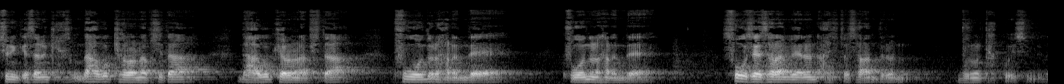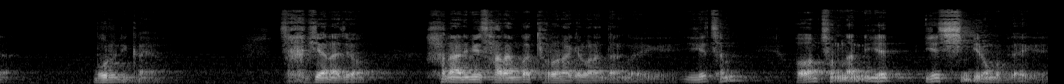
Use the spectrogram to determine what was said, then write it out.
주님께서는 계속 나하고 결혼합시다. 나하고 결혼합시다. 구원을 하는데, 구원을 하는데, 소세 사람 외에는 아직도 사람들은 문을 닫고 있습니다. 모르니까요. 참 희한하죠. 하나님이 사람과 결혼하기를 원한다는 거예요. 이게, 이게 참 엄청난 이게 이게 신비로운 겁니다. 이게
